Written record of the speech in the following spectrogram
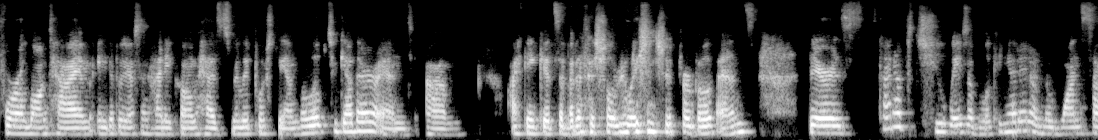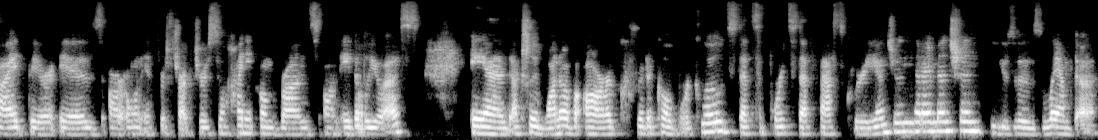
for a long time, AWS and Honeycomb has really pushed the envelope together. And um, I think it's a beneficial relationship for both ends. There's kind of two ways of looking at it. On the one side, there is our own infrastructure. So Honeycomb runs on AWS. And actually, one of our critical workloads that supports that fast query engine that I mentioned uses Lambda.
